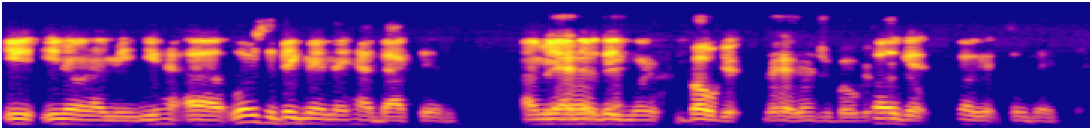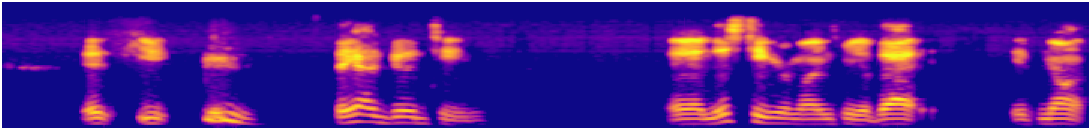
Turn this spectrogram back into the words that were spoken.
you, you know what I mean? You uh, what was the big man they had back then? I mean, I know they weren't Bogut. They had Andrew Bogut. Bogut, Bogut, so big. It you, they had a good team, and this team reminds me of that, if not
